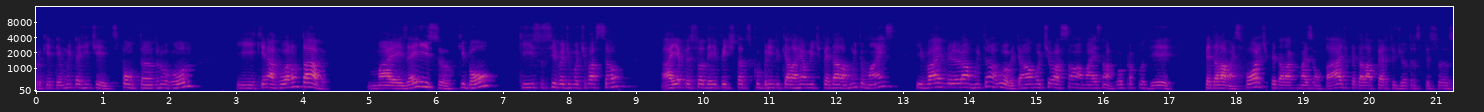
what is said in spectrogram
porque tem muita gente despontando no rolo e que na rua não estava. Mas é isso, que bom que isso sirva de motivação. Aí a pessoa de repente está descobrindo que ela realmente pedala muito mais e vai melhorar muito na rua, vai ter uma motivação a mais na rua para poder pedalar mais forte, pedalar com mais vontade, pedalar perto de outras pessoas,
